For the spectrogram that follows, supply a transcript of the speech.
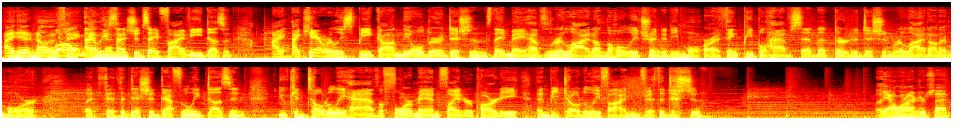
I did another Well, thing. at least then- I should say 5e doesn't. I, I can't really speak on the older editions. They may have relied on the Holy Trinity more. I think people have said that third edition relied on it more, but fifth edition definitely doesn't. You can totally have a four man fighter party and be totally fine in fifth edition. Yeah, one hundred percent.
